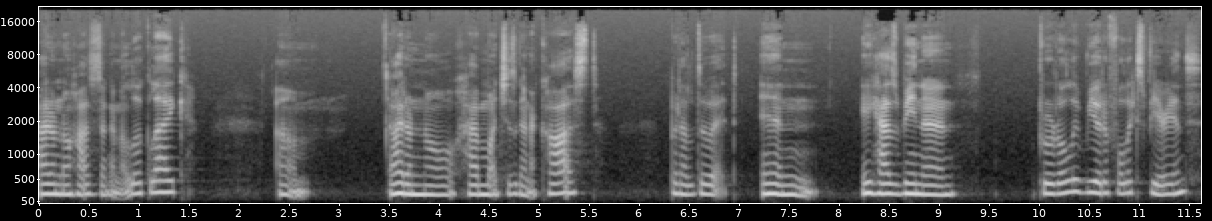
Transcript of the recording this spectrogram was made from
I don't know how it's gonna look like. Um, I don't know how much it's gonna cost, but I'll do it. And it has been a brutally beautiful experience.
